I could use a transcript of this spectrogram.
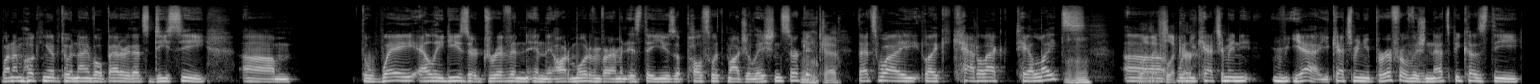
when I'm hooking up to a nine volt battery, that's DC. Um, the way LEDs are driven in the automotive environment is they use a pulse width modulation circuit. Okay. That's why, like Cadillac taillights, mm-hmm. uh, when you catch them in, yeah, you catch them in your peripheral vision. That's because the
